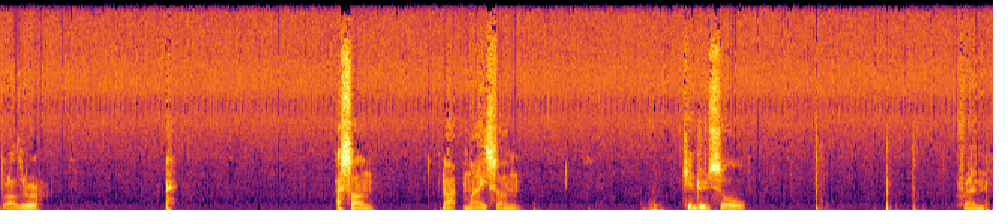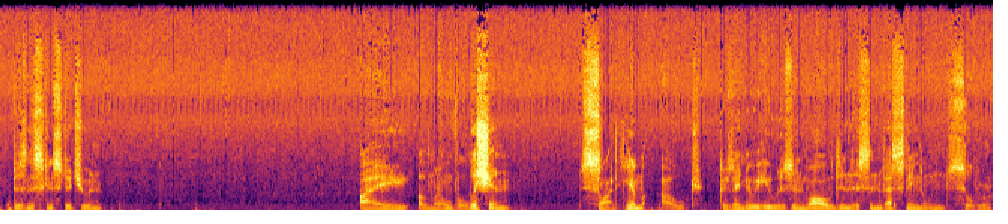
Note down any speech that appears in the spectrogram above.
brother, a son, not my son, kindred soul, friend, business constituent. I, of my own volition, sought him out because I knew he was involved in this investing in silver,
